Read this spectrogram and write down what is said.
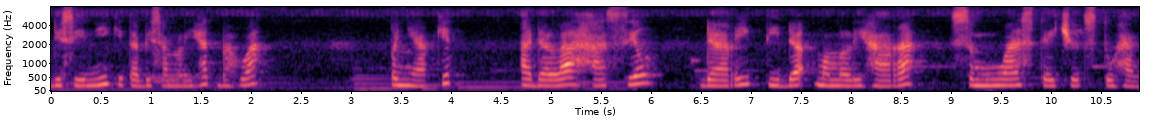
Di sini kita bisa melihat bahwa penyakit adalah hasil dari tidak memelihara semua statutes Tuhan.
